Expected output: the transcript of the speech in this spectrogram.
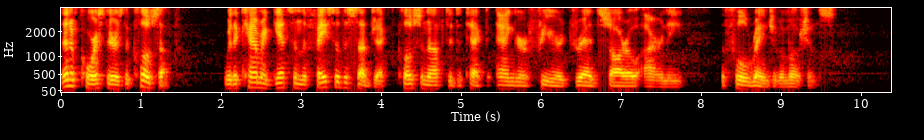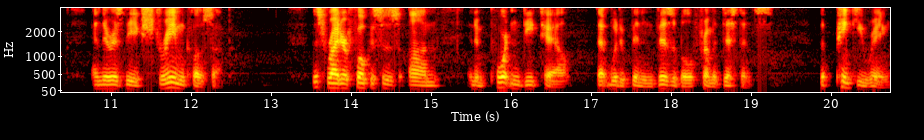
Then, of course, there is the close up, where the camera gets in the face of the subject close enough to detect anger, fear, dread, sorrow, irony, the full range of emotions. And there is the extreme close up. This writer focuses on an important detail that would have been invisible from a distance the pinky ring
